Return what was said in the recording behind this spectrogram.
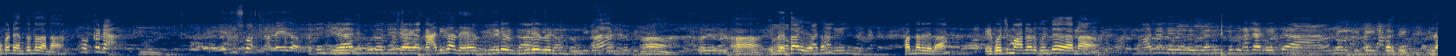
ఒకటి ఎంత ఉంటుంది అన్న? ఒక్కట? అది కాదే వీడియో వీడియో పెడుతుంది ఆ. ఆ, ఇప్పుడు ఎంత ఇది ఎంత? పద్నాలుగు వేలా? ఇక్కడికి వచ్చి మాట్లాడుకుంటే అన్న ఇలా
